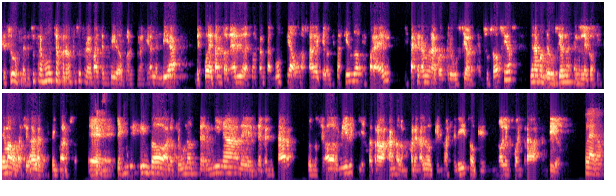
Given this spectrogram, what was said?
se sufre, se sufre mucho, pero no se sufre en el mal sentido, porque al final del día después de tanto nervio, después de tanta angustia, uno sabe que lo que está haciendo es para él y está generando una contribución en sus socios y una contribución en el ecosistema o en la ciudad en la que está inmerso. Eh, que es muy distinto a lo que uno termina de, pensar cuando se va a dormir y está trabajando a lo mejor en algo que no es feliz o que no le encuentra sentido. Claro,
